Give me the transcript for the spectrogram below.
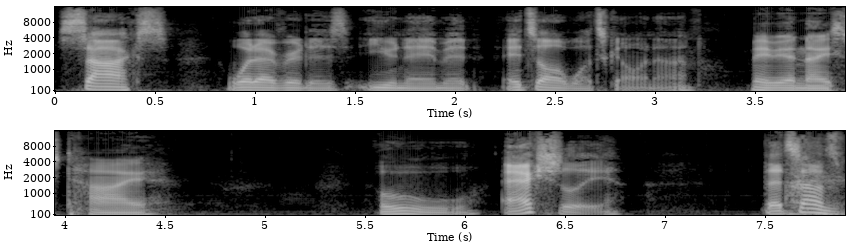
socks, whatever it is, you name it. It's all what's going on. Maybe a nice tie. Oh, actually, that sounds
